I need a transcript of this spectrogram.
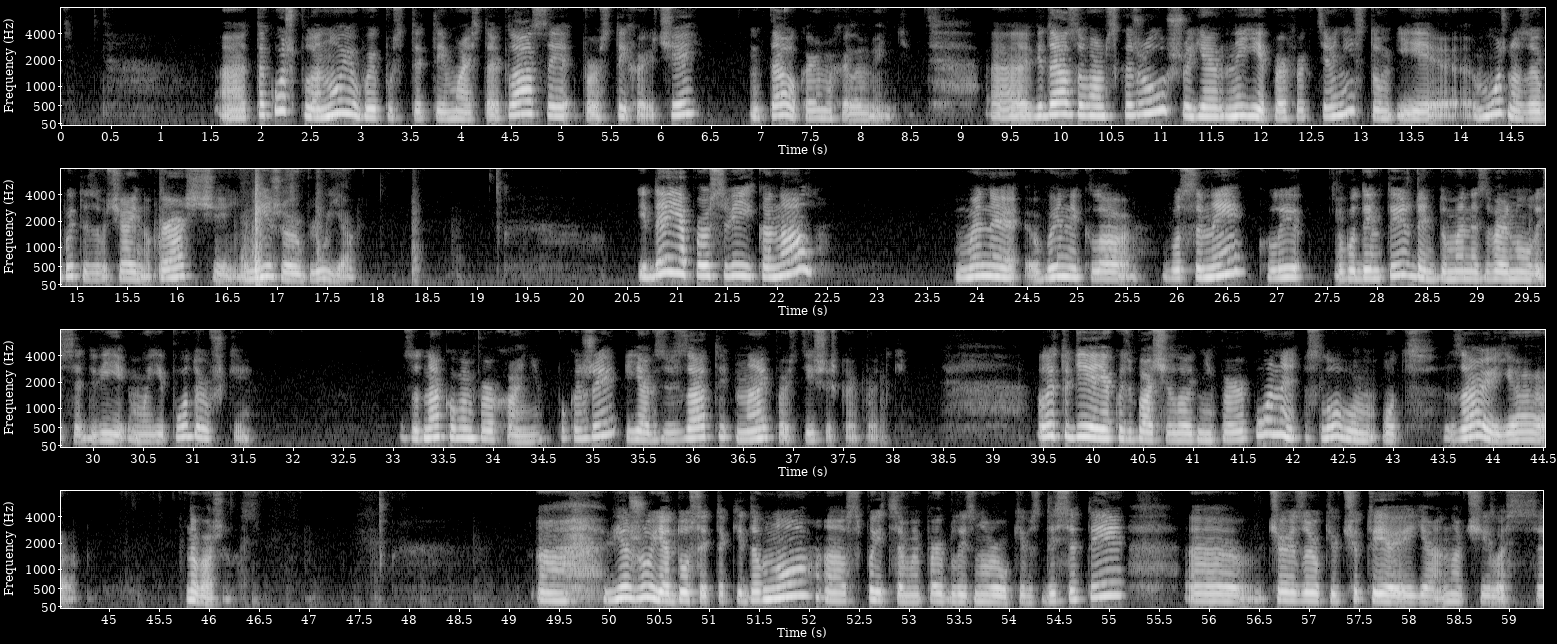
Також планую випустити майстер-класи простих речей та окремих елементів. Відразу вам скажу, що я не є перфекціоністом і можна зробити, звичайно, краще, ніж роблю я. Ідея про свій канал в мене виникла восени, коли в один тиждень до мене звернулися дві мої подружки з однаковим проханням. Покажи, як зв'язати найпростіші шкарпетки. Але тоді я якось бачила одні перепони. Словом, от зараз я наважилась. В'яжу я досить таки давно, е, спицями приблизно років з 10. Е, Через років 4 я навчилась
